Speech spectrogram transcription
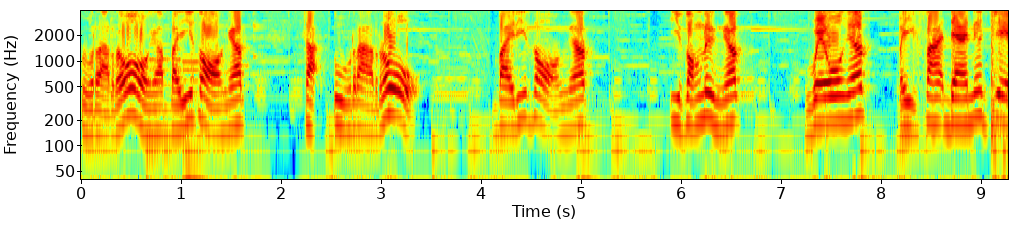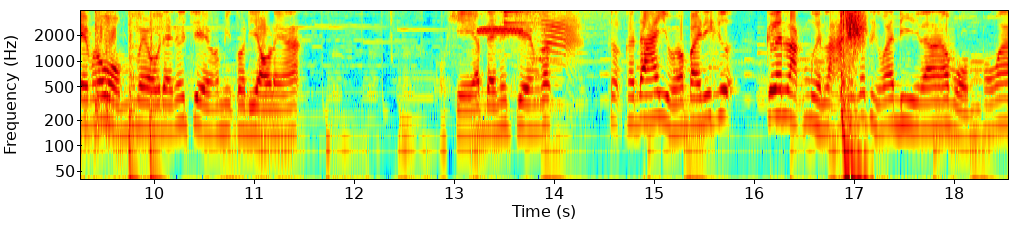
ตูราโรครับใบที่ 2 ครับสตูราโรใบที่ 2 ครับ E 2 1ครับ เวลครับไปอีกซ้ายแดเนียลเจมครับผมเวลแดเนียลเจมมีตัวเดียวเลยฮะโอเคครับแดเนียลเจมก็ก็ได้อยู่ครับใบนี้คือเกินหลักหมื่นล้านนี่ก็ถือว่าดีแล้วครับผมเพราะว่า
